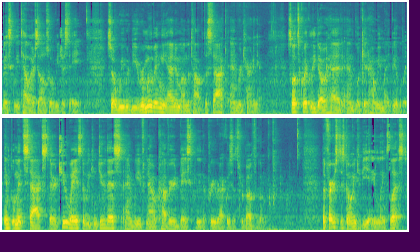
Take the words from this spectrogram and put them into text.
basically tell ourselves what we just ate. So we would be removing the item on the top of the stack and returning it. So let's quickly go ahead and look at how we might be able to implement stacks. There are two ways that we can do this, and we've now covered basically the prerequisites for both of them. The first is going to be a linked list.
